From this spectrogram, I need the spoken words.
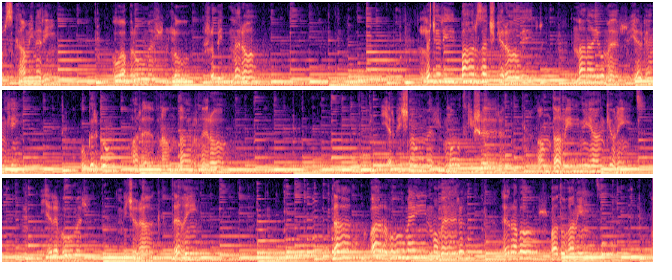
էր չորս կամիներին ու ապրում էր լուր ժպիտներով լճերի բարձ աչքերով իր նա նայում էր երկնքին ու գրկում արևն անտառներով երբ իջնում էր մոտ գիշերը անտառի մի անկյունից երևում էր մի ճրակ տեղին պատուհանից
